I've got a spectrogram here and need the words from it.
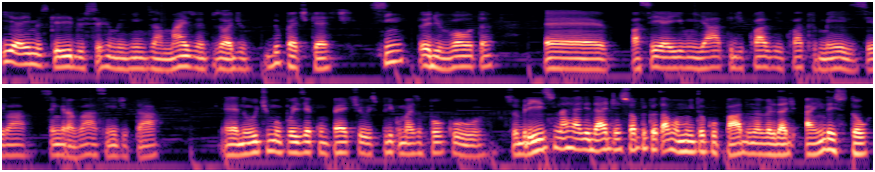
E aí, meus queridos, sejam bem-vindos a mais um episódio do Petcast. Sim, tô de volta. É, passei aí um hiato de quase quatro meses, sei lá, sem gravar, sem editar. É, no último Poesia com Pet eu explico mais um pouco sobre isso. Na realidade é só porque eu estava muito ocupado, na verdade ainda estou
